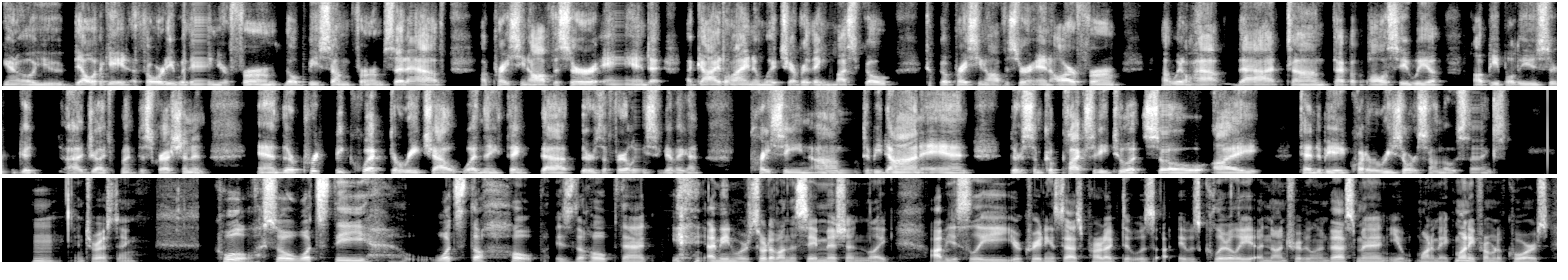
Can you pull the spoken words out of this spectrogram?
you know you delegate authority within your firm. There'll be some firms that have a pricing officer and a, a guideline in which everything must go to a pricing officer. And our firm uh, we don't have that um, type of policy. We uh, allow people to use their good uh, judgment, discretion, and and they're pretty quick to reach out when they think that there's a fairly significant pricing um, to be done, and there's some complexity to it. So I tend to be quite a resource on those things. Hmm, interesting. Cool. So what's the what's the hope? Is the hope that I mean we're sort of on the same mission. Like obviously you're creating a SaaS product. It was it was clearly a non-trivial investment. You want to make money from it, of course.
